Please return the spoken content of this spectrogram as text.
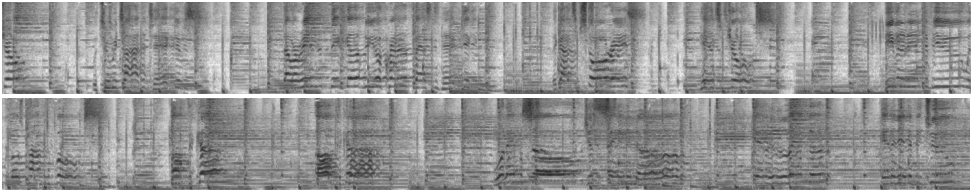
show with two retired detectives that were in the thick of New York crime, fast and hectic. They got some stories and some jokes, even an interview with the most popular folks. Off the cuff, off the cuff. One episode just saying enough. Get a little laughter and an interview too.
